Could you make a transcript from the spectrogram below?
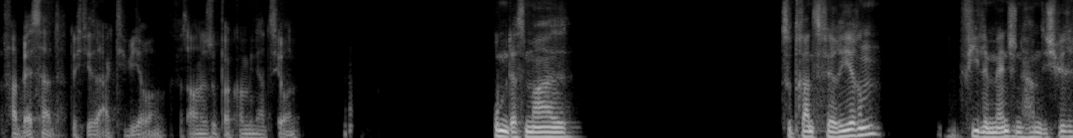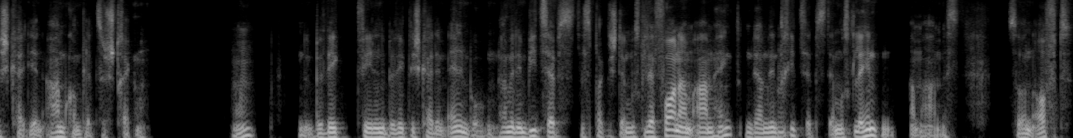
verbessert durch diese Aktivierung. Das ist auch eine super Kombination. Um das mal zu transferieren, viele Menschen haben die Schwierigkeit, ihren Arm komplett zu strecken. Ja? Eine bewegt, fehlende Beweglichkeit im Ellenbogen. Dann haben wir den Bizeps, das ist praktisch der Muskel, der vorne am Arm hängt, und wir haben den mhm. Trizeps, der Muskel, der hinten am Arm ist. So und oft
